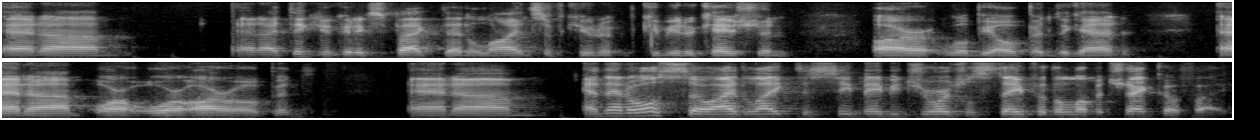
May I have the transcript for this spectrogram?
and um, and I think you could expect that lines of communication are will be opened again, and um, or or are opened, and um, and then also I'd like to see maybe George will stay for the Lomachenko fight.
